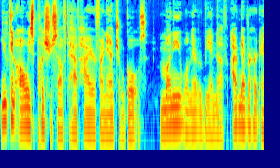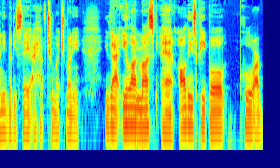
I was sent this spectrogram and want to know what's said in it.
you can always push yourself to have higher financial goals. Money will never be enough. I've never heard anybody say, I have too much money. You got Elon Musk and all these people who are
